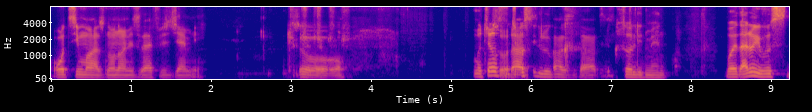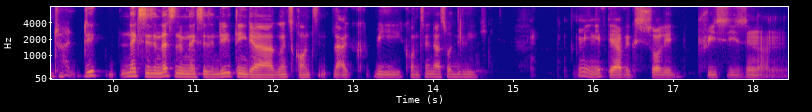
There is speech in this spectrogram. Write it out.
All Timo has known on his life is Germany. So, true. But Chelsea, so Chelsea look that. solid, man. But I don't even do, next season. Let's look next season. Do you think they are going to continue, like be contenders for the league? I mean, if they have a solid preseason and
